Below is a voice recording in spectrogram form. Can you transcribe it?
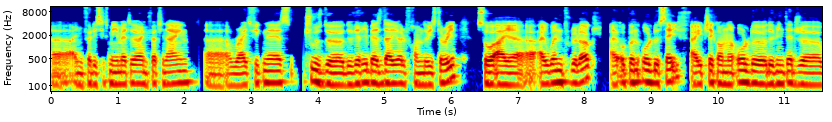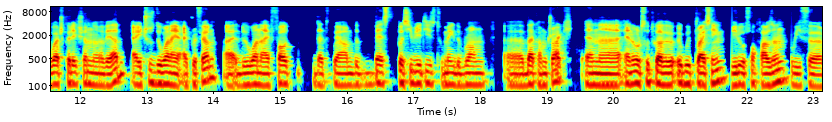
uh, in 36 millimeter, in 39, uh, right thickness, choose the, the very best dial from the history. So I uh, I went to the lock, I opened all the safe, I check on all the, the vintage uh, watch collection uh, they had. I choose the one I, I preferred, uh, the one I thought that were the best possibilities to make the brand uh, back on track and uh, and also to have a, a good pricing below 4000 with uh,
